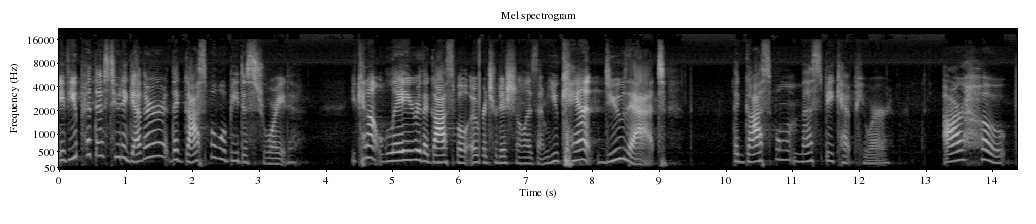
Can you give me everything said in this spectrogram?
If you put those two together, the gospel will be destroyed. You cannot layer the gospel over traditionalism. You can't do that. The gospel must be kept pure. Our hope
